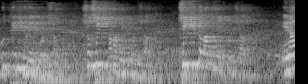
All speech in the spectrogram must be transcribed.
বুদ্ধিজীবীদের পরিষদ, সুশীল সমাজের পরিষদ, শিক্ষিত মানুষের পরিষদ, এরা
